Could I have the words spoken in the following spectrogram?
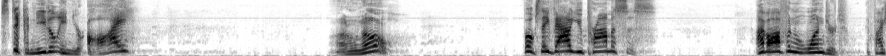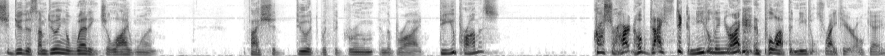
Stick a needle in your eye? I don't know. Folks, they value promises. I've often wondered if I should do this. I'm doing a wedding July 1. If I should do it with the groom and the bride. Do you promise? Your heart and hope to die, stick a needle in your eye, and pull out the needles right here, okay?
